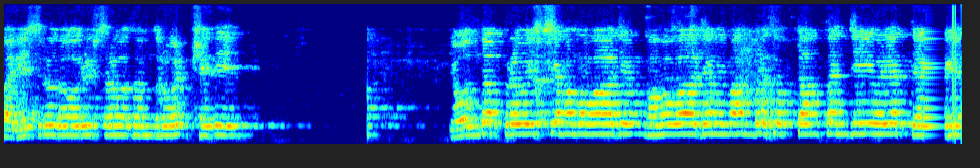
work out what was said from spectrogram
പരിശ്രുതോരുശ്രവസം ധ്രുവക്ഷിതി യോന്തപ്രവിശ്യ മമവാചം മമവാചമിമാം മമ വാചമിമാം പ്രസുപ്താം സഞ്ജീവയത്യഖില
